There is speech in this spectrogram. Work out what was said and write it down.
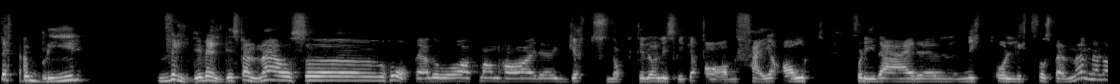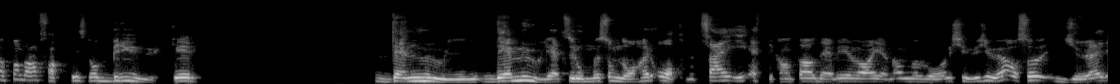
Dette blir veldig veldig spennende. Og så håper jeg da at man har guts nok til å liksom ikke avfeie alt fordi det er eh, nytt og litt for spennende, men at man da faktisk nå bruker den, det mulighetsrommet som nå har åpnet seg i etterkant av det vi var gjennom våren 2020, og så gjør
